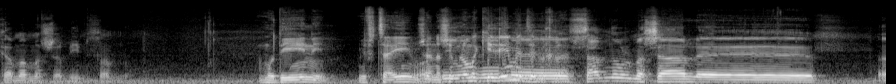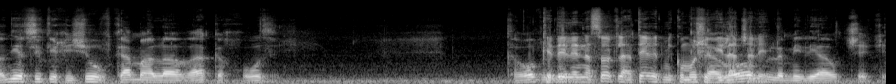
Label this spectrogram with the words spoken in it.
כמה משאבים שמנו. מודיעיניים, מבצעים, שאנשים לא מכירים את זה אה, בכלל. שמנו למשל, אה, אני עשיתי חישוב כמה עלה רק החוזי. קרוב כדי לנסות לאתר את מיקומו של גלעד שליט. קרוב למיליארד שקל.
